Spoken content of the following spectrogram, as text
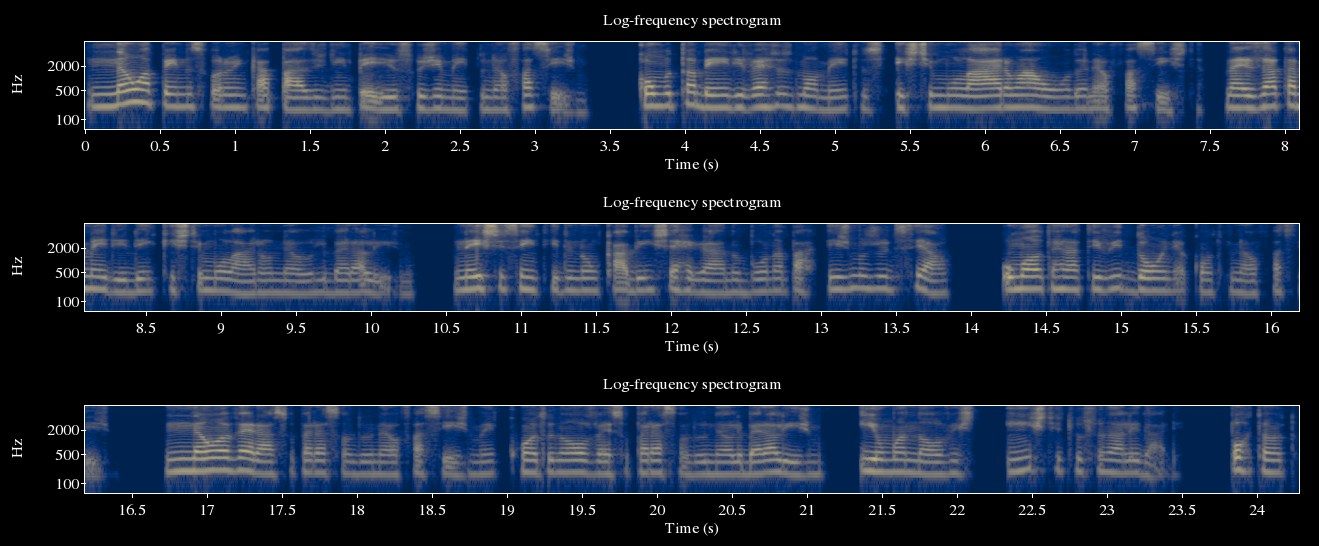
não apenas foram incapazes de impedir o surgimento do neofascismo, como também em diversos momentos estimularam a onda neofascista, na exata medida em que estimularam o neoliberalismo. Neste sentido, não cabe enxergar no bonapartismo judicial uma alternativa idônea contra o neofascismo. Não haverá superação do neofascismo enquanto não houver superação do neoliberalismo e uma nova institucionalidade. Portanto,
